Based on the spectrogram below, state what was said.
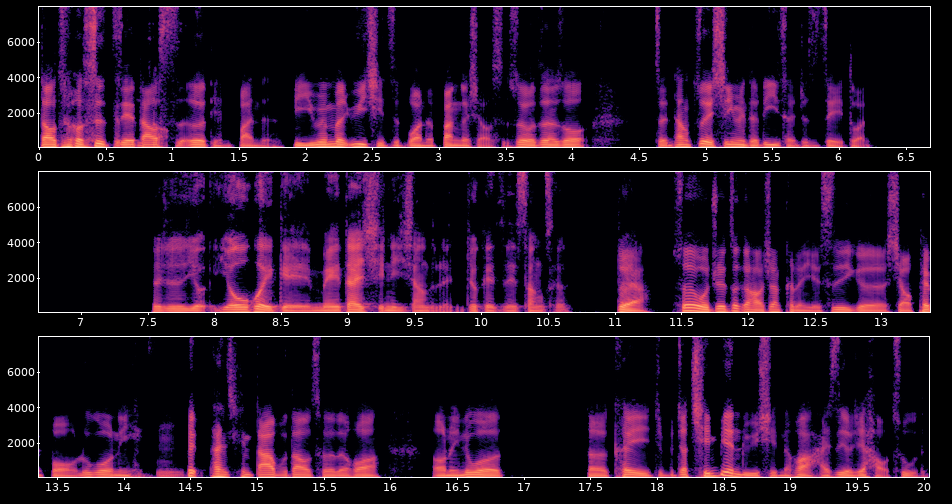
到最后是直接到十二点半的，比原本预期只晚了半个小时。所以我真的说，整趟最幸运的历程就是这一段。对，就是优优惠给没带行李箱的人，就可以直接上车。对啊，所以我觉得这个好像可能也是一个小撇步。如果你嗯 担心搭不到车的话，哦，你如果呃可以就比较轻便旅行的话，还是有些好处的。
